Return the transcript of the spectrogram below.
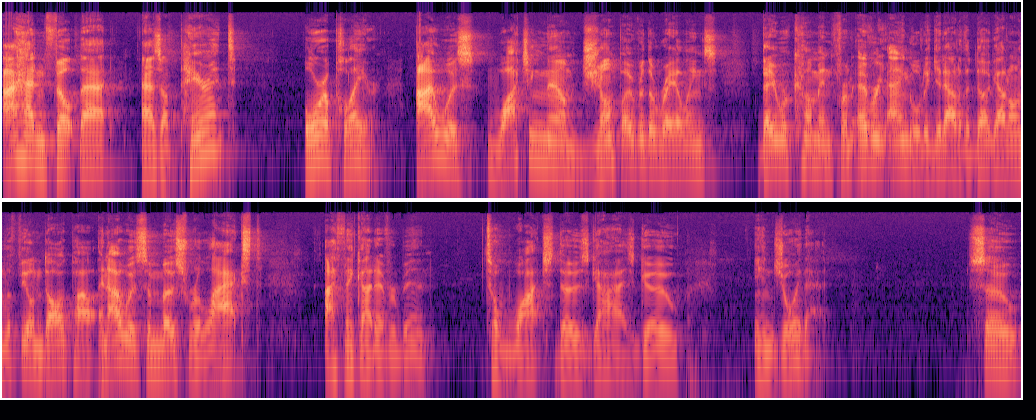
I hadn't felt that as a parent or a player. I was watching them jump over the railings. They were coming from every angle to get out of the dugout onto the field and dog pile, and I was the most relaxed I think I'd ever been to watch those guys go enjoy that. So,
